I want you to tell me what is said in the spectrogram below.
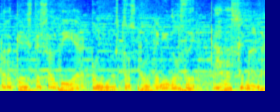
para que estés al día con nuestros contenidos de cada semana.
